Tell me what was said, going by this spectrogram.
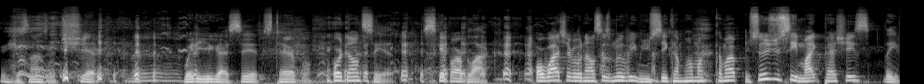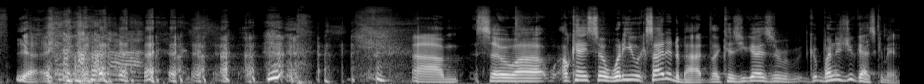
It's not. It's shit. Wait till you guys see it. It's terrible. Or don't see it. Skip our block. Or watch everyone else's movie. When you see come home, come up. As soon as you see Mike Pecci's, leave. Yeah. um, so uh, okay, so what are you excited about? Like, because you guys are. When did you guys come in?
